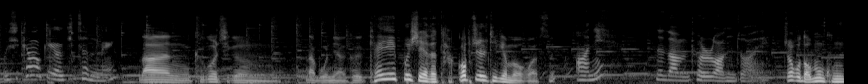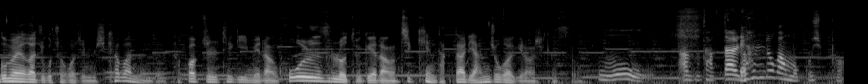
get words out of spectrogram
뭐 시켜 먹기가 귀찮네. 난 그거 지금 나 뭐냐 그 KFC에서 닭껍질 튀김 먹어봤어? 아니? 근데 난 별로 안 좋아해. 저거 너무 궁금해가지고 저거 지금 시켜봤는데 닭껍질 튀김이랑 코울슬러 두 개랑 치킨 닭다리 한 조각이랑 시켰어. 오, 나도 닭다리 한 조각 먹고 싶어.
